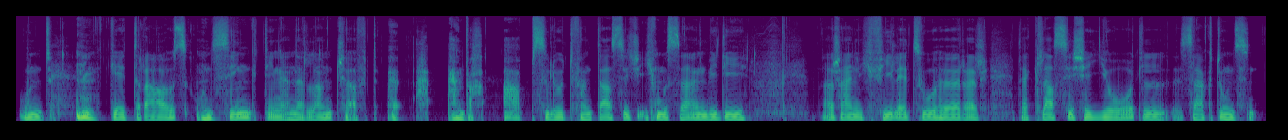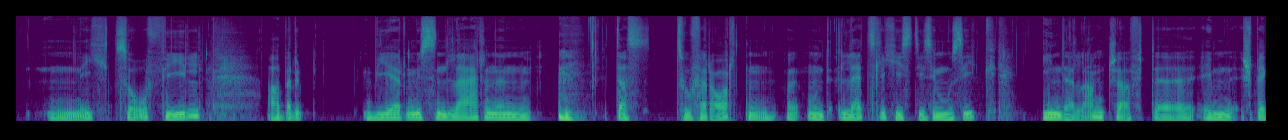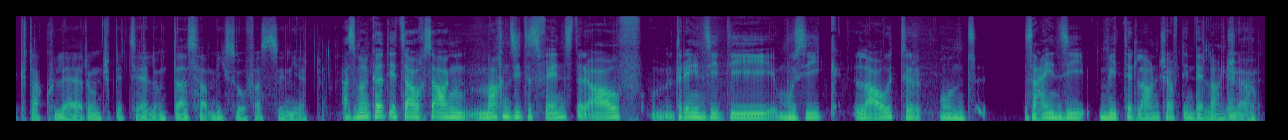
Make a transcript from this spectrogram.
und geht raus und singt in einer Landschaft. Äh, einfach absolut fantastisch. Ich muss sagen, wie die wahrscheinlich viele Zuhörer, der klassische Jodel sagt uns nicht so viel, aber wir müssen lernen, das zu verorten. Und letztlich ist diese Musik in der Landschaft äh, eben spektakulär und speziell. Und das hat mich so fasziniert. Also man könnte jetzt auch sagen, machen Sie das Fenster auf, drehen Sie die Musik lauter und seien Sie mit der Landschaft in der Landschaft. Genau.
